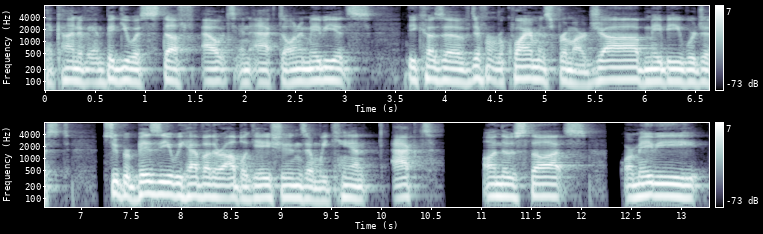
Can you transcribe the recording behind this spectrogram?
that kind of ambiguous stuff out and act on it. Maybe it's because of different requirements from our job. Maybe we're just super busy, we have other obligations, and we can't act on those thoughts. Or maybe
